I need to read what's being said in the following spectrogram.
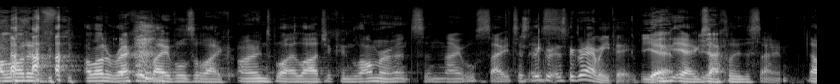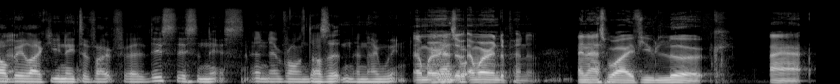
a lot of a lot of record labels are like owned by larger conglomerates, and they will say to it's, the, it's the Grammy thing. Yeah. yeah, exactly the same. They'll Yeah. be like, you need to vote for this, this, and this, and everyone does it, and then they win. And we're And that's what- and we're independent. And that's why if you look at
